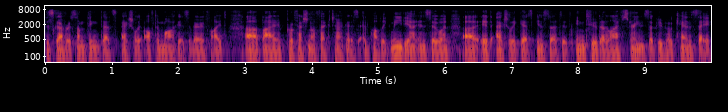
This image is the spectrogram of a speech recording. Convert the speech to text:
discover some something that's actually off the market, it's verified uh, by professional fact checkers at public media and so on. Uh, it actually gets inserted into the live stream so people can say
